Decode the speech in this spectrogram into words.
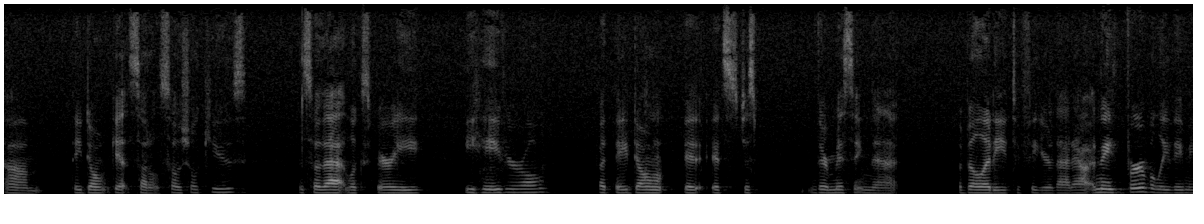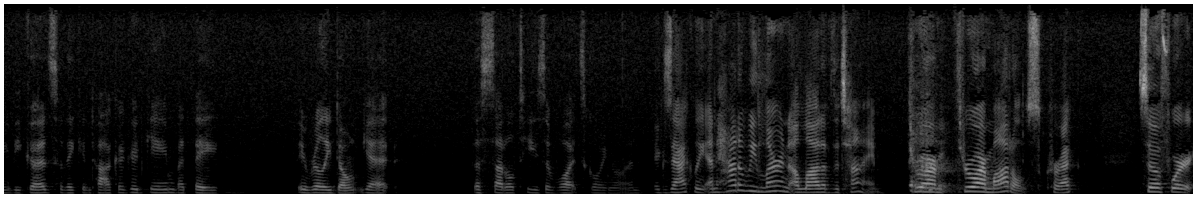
um, they don't get subtle social cues, and so that looks very behavioral. But they don't. It, it's just they're missing that ability to figure that out. And they verbally they may be good, so they can talk a good game, but they they really don't get the subtleties of what's going on. Exactly. And how do we learn a lot of the time? Through our, through our models, correct? So if we're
